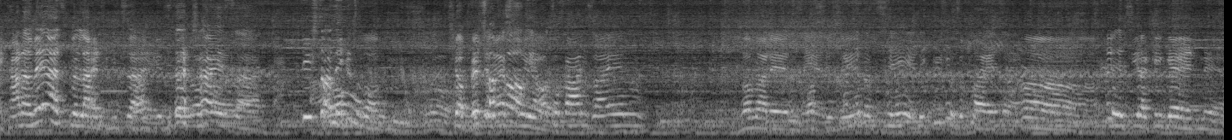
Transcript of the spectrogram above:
ich kann er mehr als beleidigend sein. Scheiße. Die ist doch nicht getroffen. Tja, bitte, Wird die Mario. Autobahn sein. Sollen wir den Boss hier sehen? Und 10, ich bin schon so weiter. Oh, jetzt hier kein Geld mehr.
